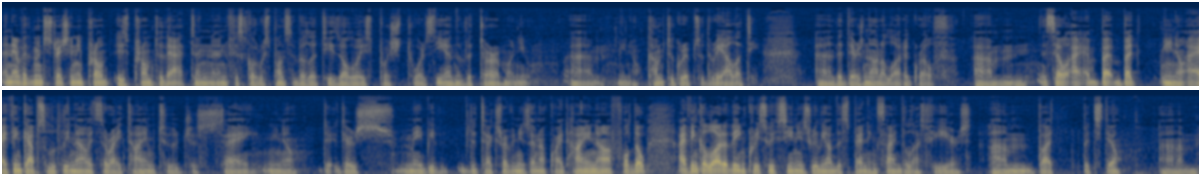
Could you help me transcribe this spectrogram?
and every administration is prone, is prone to that. And, and fiscal responsibility is always pushed towards the end of the term when you um, you know come to grips with reality. Uh, that there's not a lot of growth. Um, so, I, but but you know, I think absolutely now it's the right time to just say, you know, there's maybe the tax revenues are not quite high enough. Although I think a lot of the increase we've seen is really on the spending side the last few years. Um, but but still, um,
